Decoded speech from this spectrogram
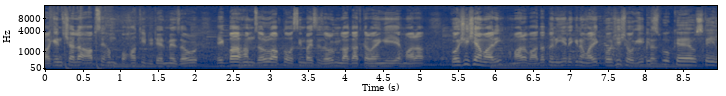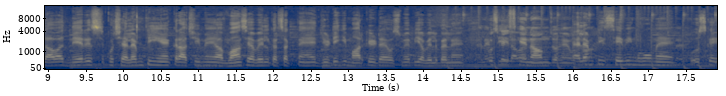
बाकी इंशाल्लाह आपसे हम बहुत ही डिटेल में ज़रूर एक बार हम ज़रूर आपको वसीम भाई से ज़रूर मुलाकात करवाएँगे। ये हमारा कोशिश है हमारी हमारा वादा तो नहीं है लेकिन हमारी कोशिश होगी। फेसबुक है उसके अलावा नेरेस्ट कुछ एलएमटी हैं कराची में आप वहाँ से अवेल कर सकते हैं। जी की मार्केट है उसमें भी अवेलेबल हैं। उसके इसके नाम जो है एल सेविंग होम है उसके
